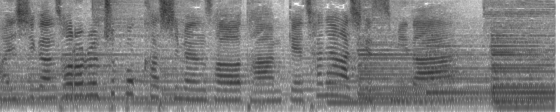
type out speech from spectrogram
어, 이 시간 서로를 축복하시면서 다 함께 찬양하시겠습니다.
